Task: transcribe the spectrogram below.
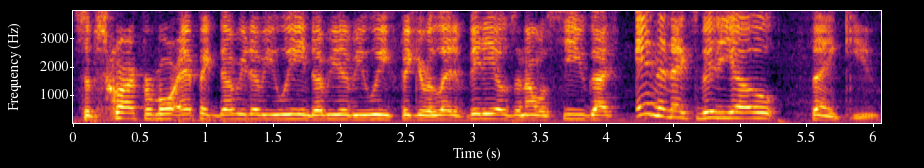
Subscribe for more epic WWE and WWE figure related videos and I will see you guys in the next video. Thank you.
